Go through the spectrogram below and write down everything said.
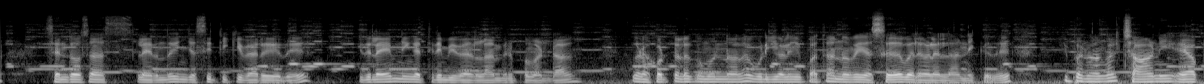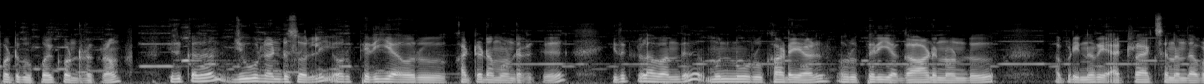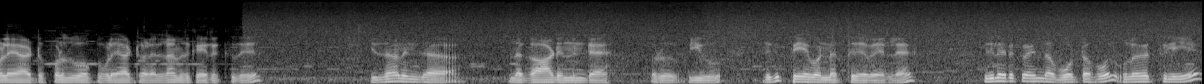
சென்டோசாஸ்லேருந்து இங்கே சிட்டிக்கு வருது இதுலேயும் நீங்கள் திரும்பி வரலாம் விருப்பம் என்றால். எங்களோட ஹோட்டலுக்கு முன்னால் விடியலையும் பார்த்தா நிறைய சேவல்கள் எல்லாம் நிற்குது இப்போ நாங்கள் சாணி ஏர்போர்ட்டுக்கு போய் கொண்டிருக்கிறோம். இதுக்கு தான் ஜூலண்டு சொல்லி ஒரு பெரிய ஒரு கட்டிடம் ஒன்று இருக்குது இதுக்குள்ள வந்து முந்நூறு கடைகள் ஒரு பெரிய கார்டன் உண்டு. அப்படி நிறைய அட்ராக்ஷன் அந்த விளையாட்டு பொழுதுபோக்கு விளையாட்டுகள் எல்லாம் இதுக்கு இருக்குது. இதுதான் இந்த இந்த கார்டனுன்ற ஒரு வியூ இதுக்கு பே பண்ண தேவையில்லை. இதில் இருக்கிற இந்த வாட்டர்ஃபால் உலகத்திலேயே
